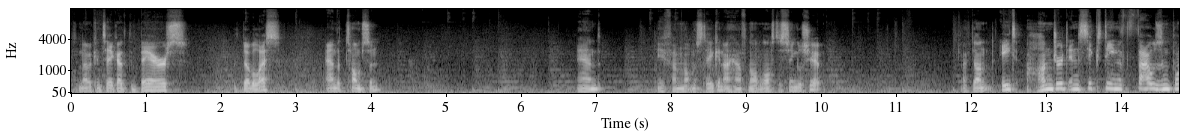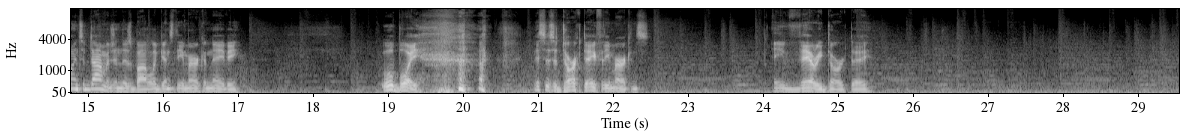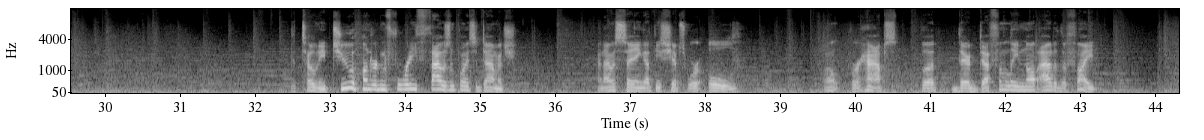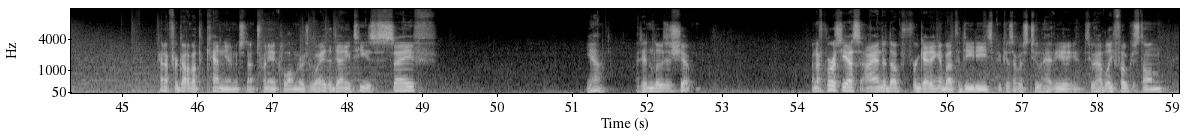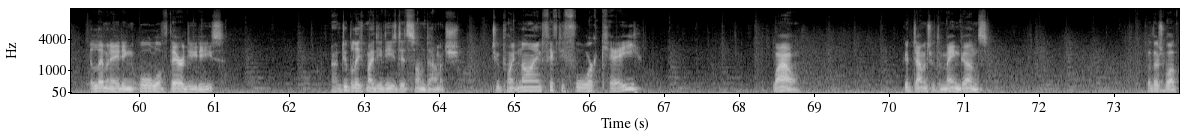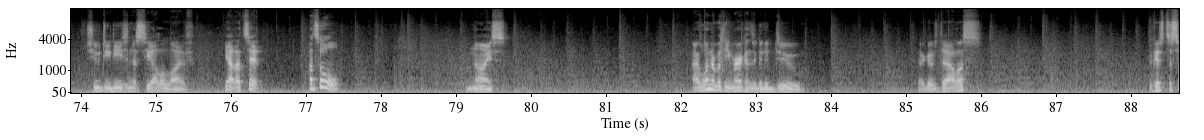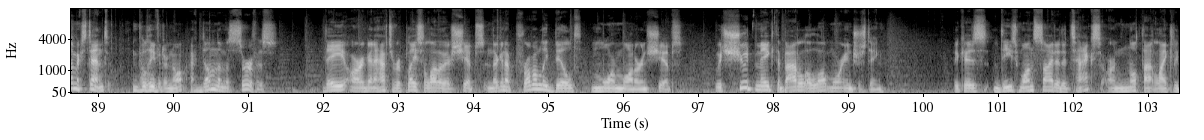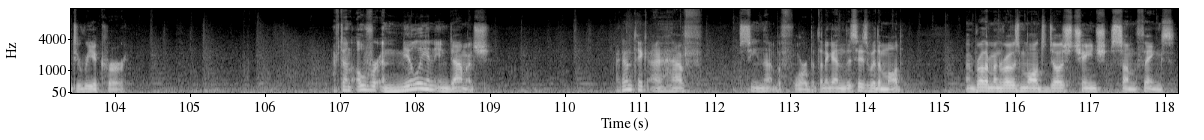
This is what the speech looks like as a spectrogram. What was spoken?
So now we can take out the Bears with double S and the Thompson. And if I'm not mistaken, I have not lost a single ship. I've done 816,000 points of damage in this battle against the American Navy. Oh boy. this is a dark day for the Americans. A very dark day. The Tony, 240,000 points of damage. And I was saying that these ships were old. Well, perhaps, but they're definitely not out of the fight. Kind of forgot about the canyon, which is now 28 kilometers away. The Danny T is safe. Yeah, I didn't lose a ship. And of course, yes, I ended up forgetting about the DDs because I was too heavy, too heavily focused on eliminating all of their DDs. I do believe my DDs did some damage. 2.9, 54k. Wow. Good damage with the main guns. So there's what? Two DDs in the CL alive. Yeah, that's it. That's all. Nice. I wonder what the Americans are going to do. There goes Dallas. Because to some extent, believe it or not, I've done them a service. They are going to have to replace a lot of their ships, and they're going to probably build more modern ships. Which should make the battle a lot more interesting because these one-sided attacks are not that likely to reoccur. I've done over a million in damage. I don't think I have seen that before, but then again, this is with a mod. And BrotherMunro's mod does change some things.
